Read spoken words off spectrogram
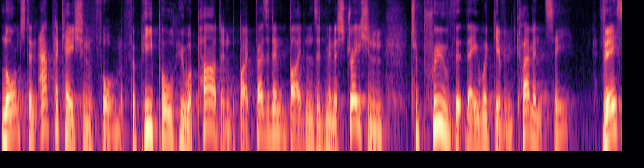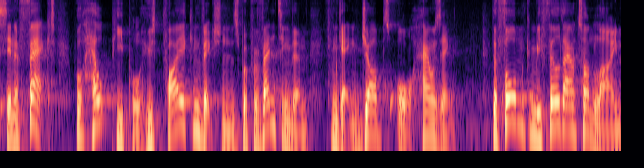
launched an application form for people who were pardoned by President Biden's administration to prove that they were given clemency. This, in effect, will help people whose prior convictions were preventing them from getting jobs or housing. The form can be filled out online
